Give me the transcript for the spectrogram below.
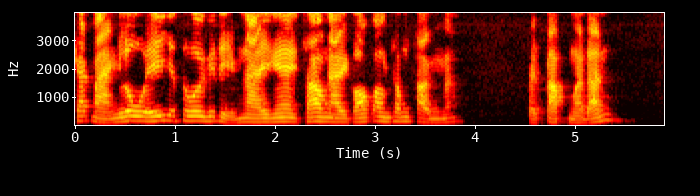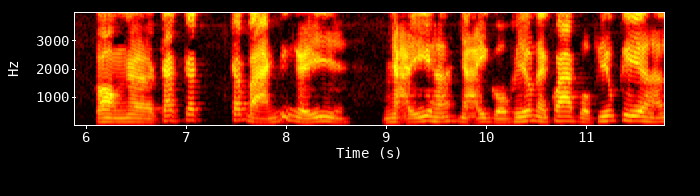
các bạn lưu ý cho tôi cái điểm này nghe, sau này có con sông thần đó, phải tập mà đánh. Còn ờ, các các các bạn cứ nghĩ nhảy hả? Nhảy cổ phiếu này, qua cổ phiếu kia hả?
